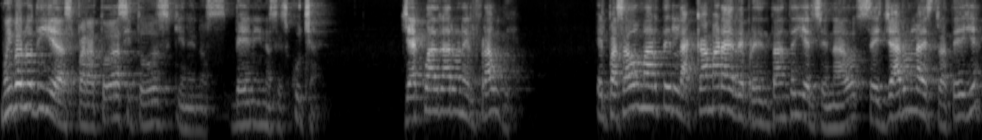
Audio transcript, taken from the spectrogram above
Muy buenos días para todas y todos quienes nos ven y nos escuchan. Ya cuadraron el fraude. El pasado martes la Cámara de Representantes y el Senado sellaron la estrategia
